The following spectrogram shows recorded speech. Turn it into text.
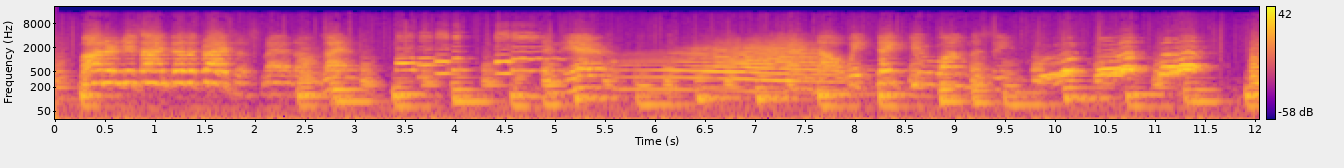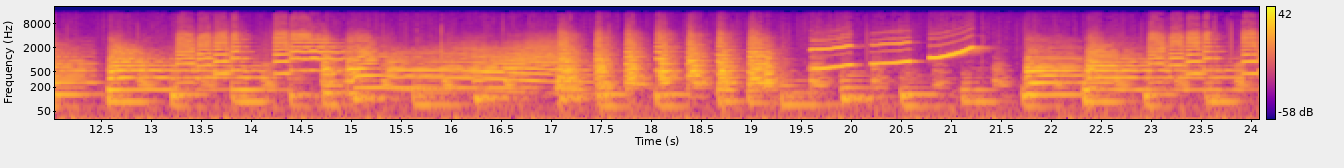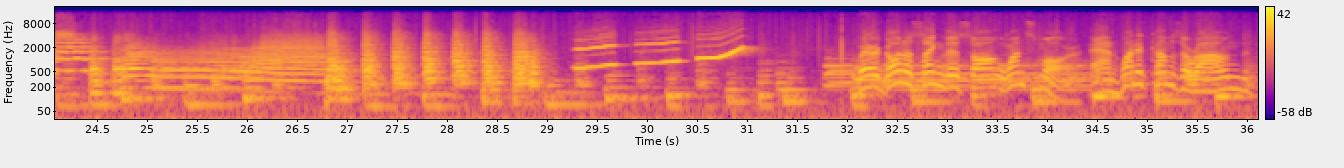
Modern design till it drives us mad song once more, and when it comes around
